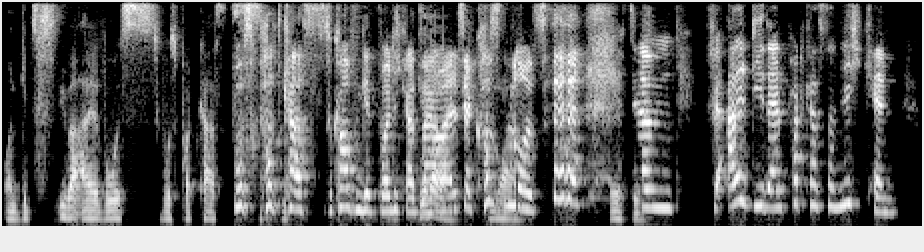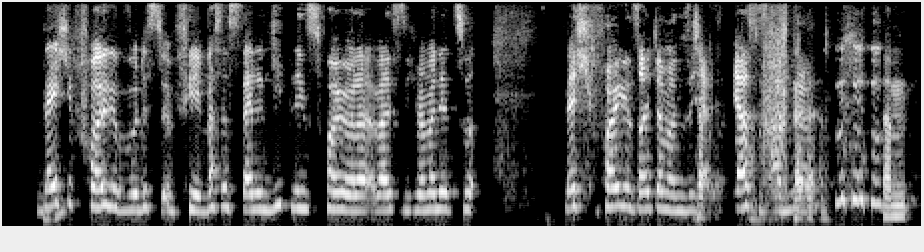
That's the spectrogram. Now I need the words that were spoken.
und gibt's überall, wo es, wo es Podcasts. Wo es Podcasts zu kaufen gibt, wollte ich gerade genau. sagen, weil es ja kostenlos. Genau. ähm, für alle, die deinen Podcast noch nicht kennen, mhm. welche Folge würdest du empfehlen? Was ist deine Lieblingsfolge oder weiß ich nicht, wenn man jetzt so, welche Folge sollte man sich hab, als erstes anhören? Äh, ähm,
